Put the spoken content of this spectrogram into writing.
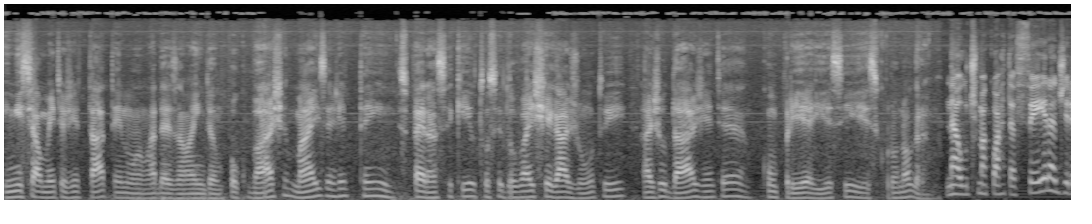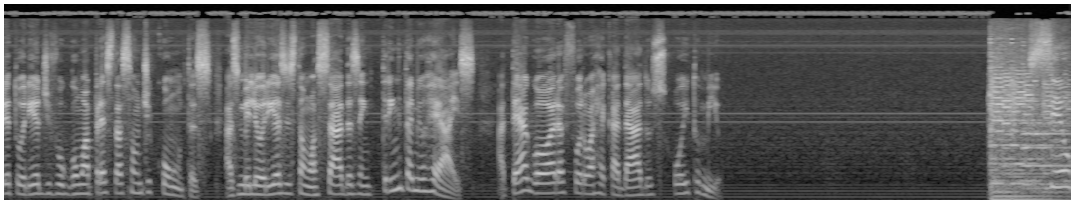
Inicialmente a gente está tendo uma adesão ainda um pouco baixa, mas a gente tem esperança que o torcedor vai chegar junto e ajudar a gente a cumprir aí esse, esse cronograma. Na última quarta-feira, a diretoria divulgou uma prestação de contas. As melhorias estão orçadas em 30 mil reais. Até agora foram arrecadados 8 mil. Seu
